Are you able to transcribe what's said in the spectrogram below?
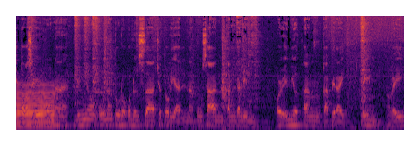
ito kasi yung una, yun yung unang turo ko dun sa tutorial na kung saan tanggalin or i-mute ang copyright claim. Okay?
